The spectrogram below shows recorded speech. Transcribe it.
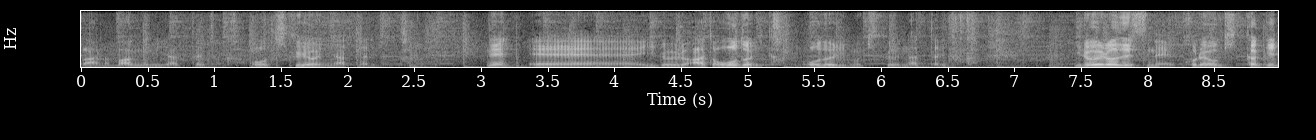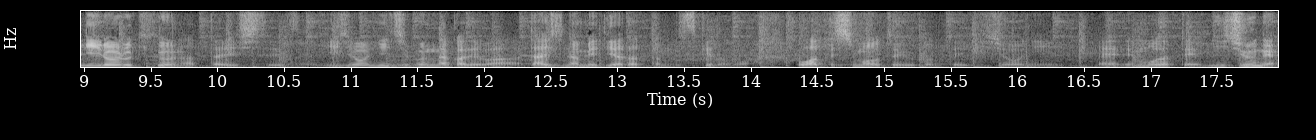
えーあの番組だったりとかを聞くようになったりとかねえーいろいろあとオードリーかオードリーも聞くようになったりとかいろいろですねこれをきっかけにいろいろ聞くようになったりしてですね非常に自分の中では大事なメディアだったんですけども終わってしまうということで非常にえもうだって20年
